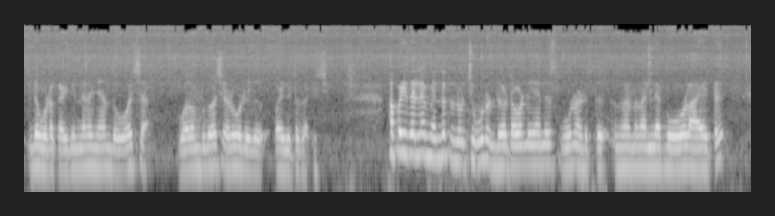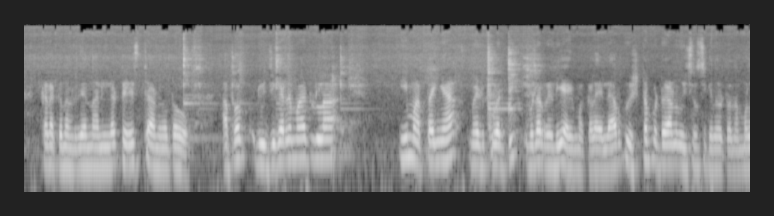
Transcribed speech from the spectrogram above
ഇതിന്റെ കൂടെ കഴിക്കുന്നതിന് ഞാൻ ദോശ ഗോതമ്പ് ദോശയുടെ കൂടെ ഇത് വൈകിട്ട് കഴിച്ചു. അപ്പോൾ ഇതെല്ലാം വെന്തിട്ടുണ്ട്. ചൂടുണ്ട് കേട്ടോ. അതുകൊണ്ട് ഞാൻ സ്പൂൺ എടുത്ത് ഇങ്ങോട്ട് നല്ല ബോളായിട്ട് കിടക്കുന്നുണ്ട്. നല്ല ടേസ്റ്റാണ് കേട്ടോ. അപ്പം രുചികരമായിട്ടുള്ള ഈ മത്തങ്ങ മെഴുക്ക് വരട്ടി ഇവിടെ റെഡിയായി. മക്കളെ എല്ലാവർക്കും ഇഷ്ടപ്പെട്ടുകയാണെന്ന് വിശ്വസിക്കുന്നു കേട്ടോ. നമ്മൾ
